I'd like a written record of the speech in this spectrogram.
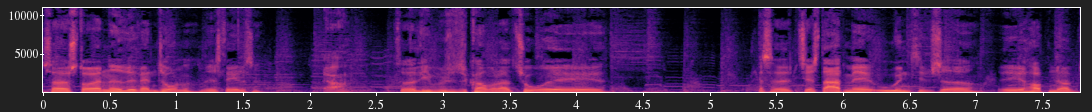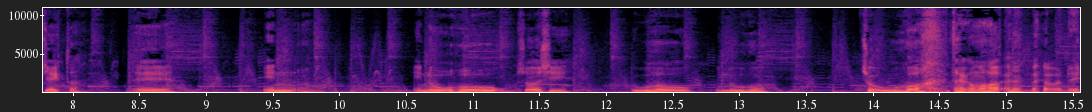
Så står jeg nede ved vandtårnet ved Slagelse. ja. Så lige pludselig så kommer der to, øh, altså til at starte med uidentificerede øh, hoppende objekter. Øh, en, en OHO, så at sige. UHO. En UHO. To UH'er, der kommer hoppende. Hvad var det?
